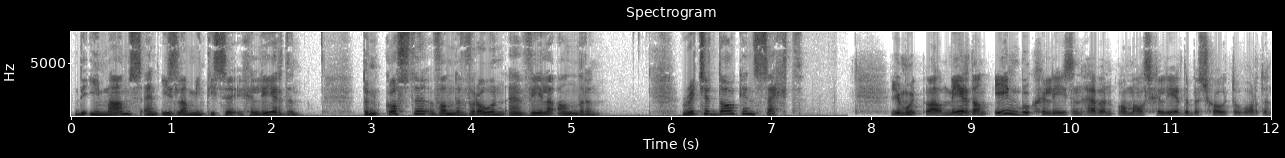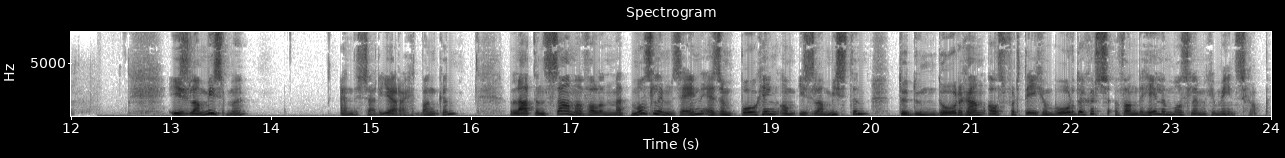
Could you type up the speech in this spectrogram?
de imams en islamitische geleerden, ten koste van de vrouwen en vele anderen. Richard Dawkins zegt: Je moet wel meer dan één boek gelezen hebben om als geleerde beschouwd te worden. Islamisme en de sharia-rechtbanken, laten samenvallen met moslim zijn is een poging om islamisten te doen doorgaan als vertegenwoordigers van de hele moslimgemeenschap.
